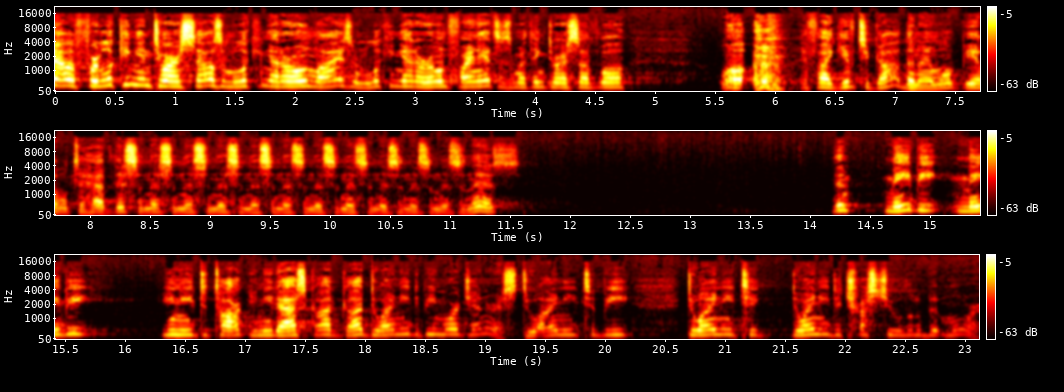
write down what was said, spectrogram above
Now, if we're looking into ourselves and we're looking at our own lives and looking at our own finances, and we're thinking to ourselves, well, well, if I give to God, then I won't be able to have this and this and this and this and this and this and this and this and this and this and this and this. Then maybe, maybe you need to talk, you need to ask God, God, do I need to be more generous? Do I need to be, do I need to, do I need to trust you a little bit more?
